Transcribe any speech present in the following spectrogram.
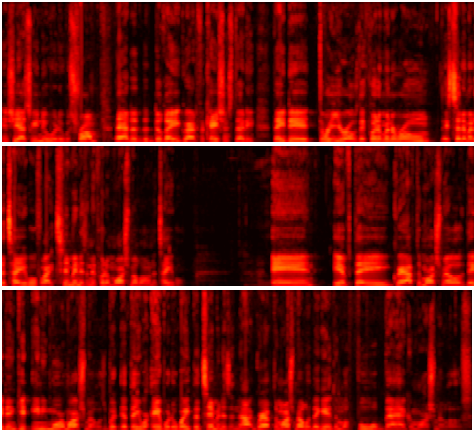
and she actually knew what it was from. They had a delayed gratification study. They did three year olds. They put them in a room. They set them at a table for like 10 minutes and they put a marshmallow on the table. And if they grabbed the marshmallow, they didn't get any more marshmallows. But if they were able to wait the 10 minutes and not grab the marshmallow, they gave them a full bag of marshmallows.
